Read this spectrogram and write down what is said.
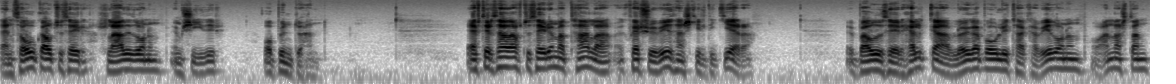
en þó gáttu þeir hlaðið honum um síðir og bundu hann. Eftir það áttu þeir um að tala hversu við hann skildi gera. Báðu þeir helga af laugabóli taka við honum og annarstann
